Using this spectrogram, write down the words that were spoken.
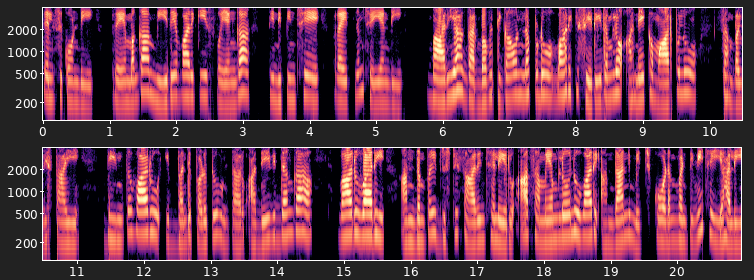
తెలుసుకోండి. ప్రేమగా మీరే వారికి స్వయంగా తినిపించే ప్రయత్నం చేయండి. భార్య గర్భవతిగా ఉన్నప్పుడు వారికి శరీరంలో అనేక మార్పులు సంభవిస్తాయి. దీంతో వారు ఇబ్బంది పడుతూ ఉంటారు. అదేవిధంగా వారు వారి అందంపై దృష్టి సారించలేరు. ఆ సమయంలోనూ వారి అందాన్ని మెచ్చుకోవడం వంటివి చేయాలి.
